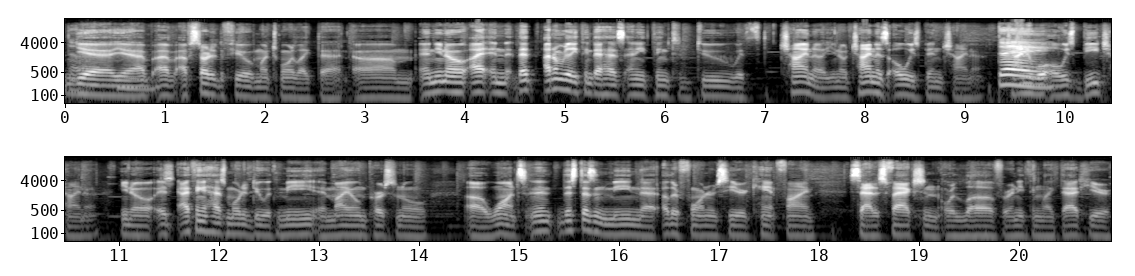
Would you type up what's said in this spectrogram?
的。 Yeah, yeah, I've, I've I've started to feel much more like that. Um, and you know, I and that I don't really think that has anything to do with China. You know, China's always been China. China对。 will always be China. You know, it, I think it has more to do with me and my own personal uh, wants. And this doesn't mean that other foreigners here can't find satisfaction or love or anything like that here.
